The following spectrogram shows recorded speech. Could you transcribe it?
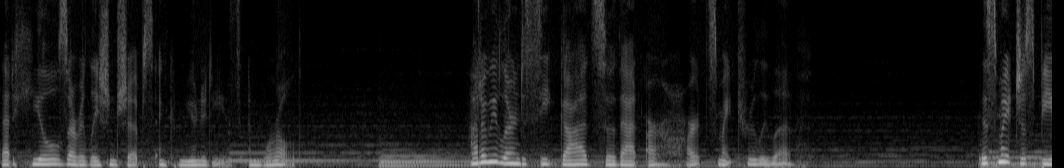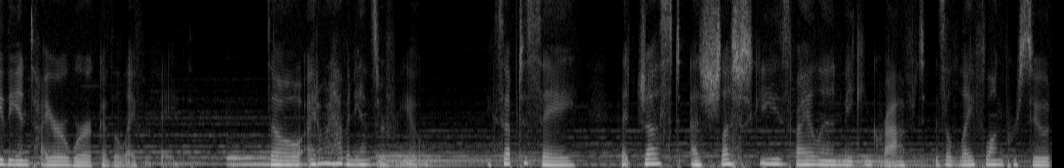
that heals our relationships and communities and world? How do we learn to seek God so that our hearts might truly live? This might just be the entire work of the life of faith. So I don't have an answer for you, except to say that just as Schleske's violin making craft is a lifelong pursuit,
